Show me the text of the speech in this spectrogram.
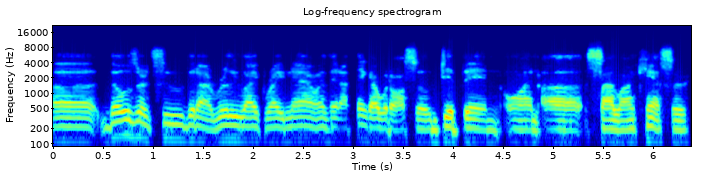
uh those are two that I really like right now. And then I think I would also dip in on uh sideline cancer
